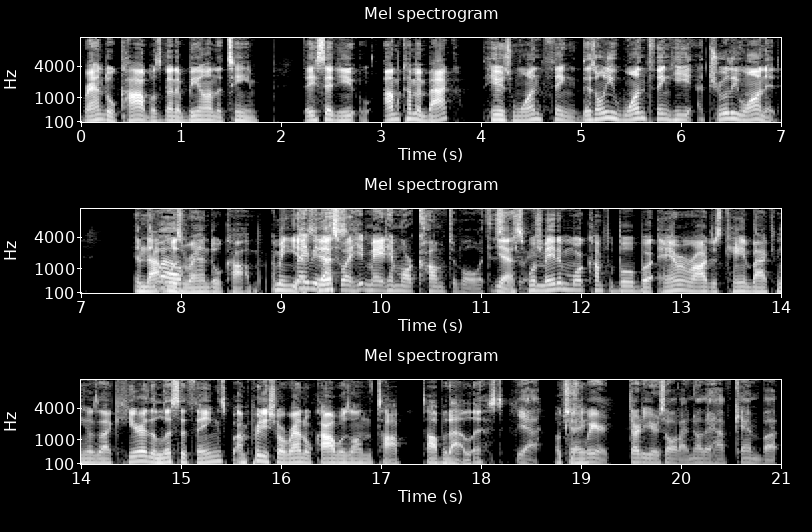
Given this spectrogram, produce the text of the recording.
Randall Cobb was gonna be on the team. They said, "You, I'm coming back. Here's one thing. There's only one thing he truly wanted, and that was Randall Cobb. I mean, yes, Maybe yes, that's what he made him more comfortable with the Yes, what made him more comfortable, but Aaron Rodgers came back and he was like, "Here are the list of things," but I'm pretty sure Randall Cobb was on the top top of that list. yeah, Okay. weird. Thirty years old. I know they have Kim, but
